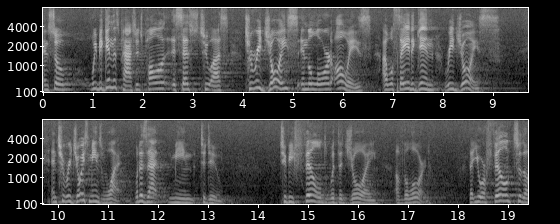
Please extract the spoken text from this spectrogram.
And so we begin this passage. Paul says to us to rejoice in the Lord always. I will say it again rejoice. And to rejoice means what? What does that mean to do? To be filled with the joy of the Lord. That you are filled to the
